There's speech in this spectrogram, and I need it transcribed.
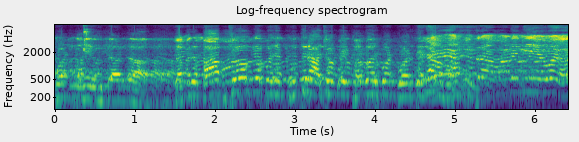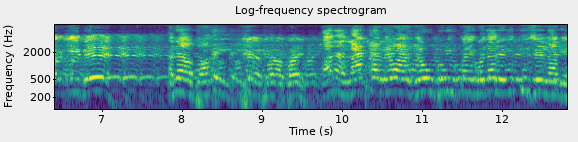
પણ નહીં ઉતારતા. તમે તો બાપ છો કે પછી કૂતરા છો કઈ ખબર પણ પડતી ના અને આ ભાઈ. મારા ભાઈ. આને લાકડા લેવા જવું પડ્યું કઈ વધારે વીતું છે લાગે.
